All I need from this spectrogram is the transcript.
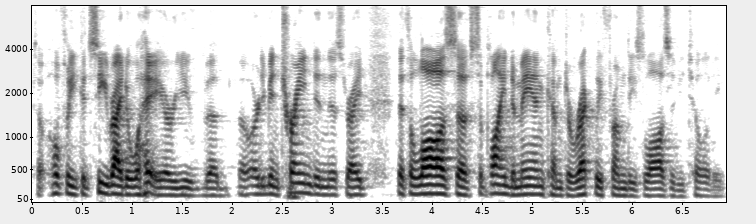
So hopefully you could see right away, or you've uh, already been trained in this, right, that the laws of supply and demand come directly from these laws of utility.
